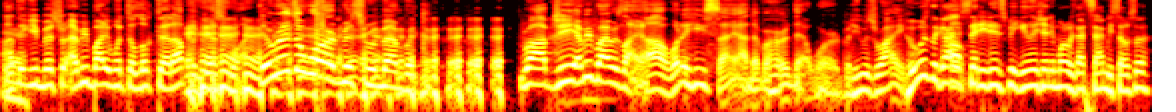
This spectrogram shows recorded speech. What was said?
I Yeah. think he mis. Everybody went to look that up, and guess what? there is a word misremembered. Rob G. Everybody was like, "Oh, what did he say? I never heard that word," but he was right. Who was the guy Oh. that said he didn't speak English anymore? Was that Sammy Sosa?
